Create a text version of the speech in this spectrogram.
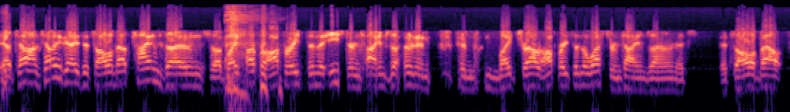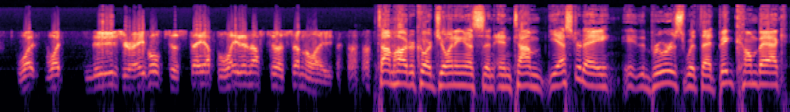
Yeah, I'm, tell, I'm telling you guys, it's all about time zones. Uh, Bryce Harper operates in the Eastern time zone, and, and Mike Trout operates in the Western time zone. It's it's all about what what news you're able to stay up late enough to assimilate. Tom Haudricourt joining us, and, and Tom, yesterday eh, the Brewers with that big comeback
